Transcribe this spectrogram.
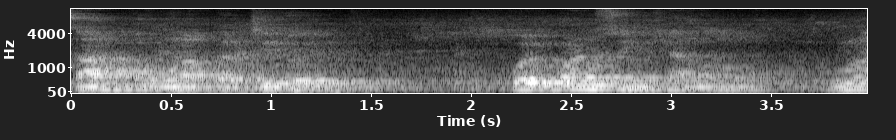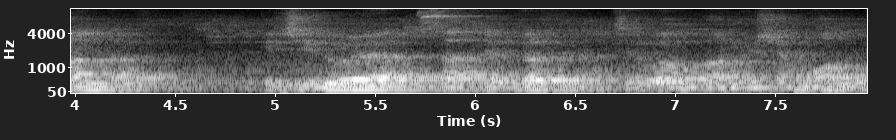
સાતનો ગુણાકાર જીરો કોઈ પણ સંખ્યાનો ગુણાકાર કે જીરો સાથે કરતા જવાબમાં હંમેશા હું આવે?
